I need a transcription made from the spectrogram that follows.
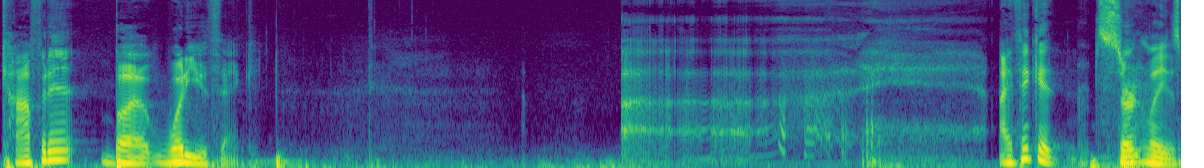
confident, but what do you think? I think it certainly is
